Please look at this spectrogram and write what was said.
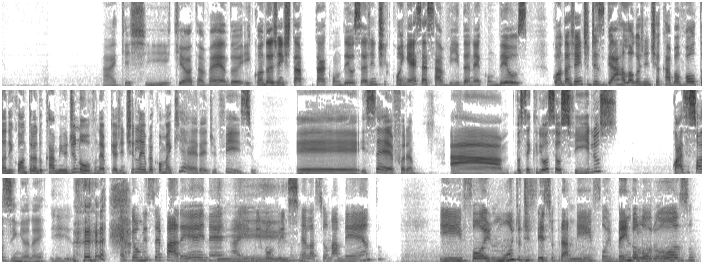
Ai, que chique, ó, tá vendo? E quando a gente tá, tá com Deus, a gente conhece essa vida, né, com Deus, quando a gente desgarra, logo a gente acaba voltando, encontrando o caminho de novo, né? Porque a gente lembra como é que era, é difícil. É... E Séfora, a... você criou seus filhos quase sozinha, né? Isso. é que eu me separei, né? Aí me envolvi Isso. num relacionamento e foi muito difícil para mim, foi bem doloroso.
